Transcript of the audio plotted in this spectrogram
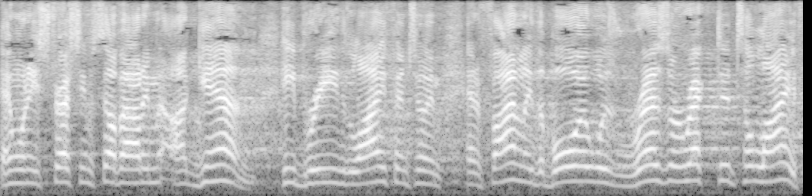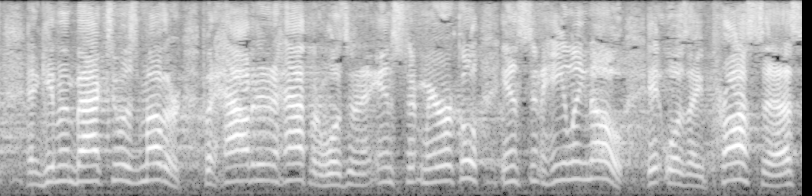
And when he stretched himself out him again, he breathed life into him. And finally, the boy was resurrected to life and given back to his mother. But how did it happen? Was it an instant miracle, instant healing? No. It was a process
